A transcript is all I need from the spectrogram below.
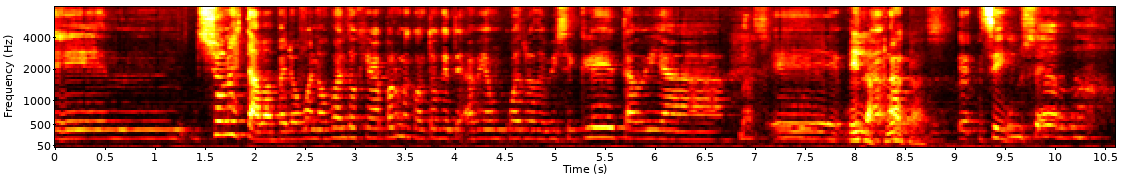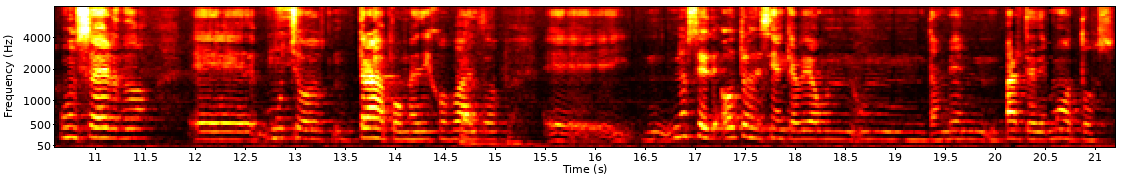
Eh, yo no estaba, pero bueno, Osvaldo Giapor me contó que te- había un cuadro de bicicleta, había... Eh, En las cloacas. eh, sí. un cerdo. un cerdo, eh, mucho trapo, me dijo Osvaldo. Claro, claro. Eh, y no sé, otros decían que había un, un- también parte de motos.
